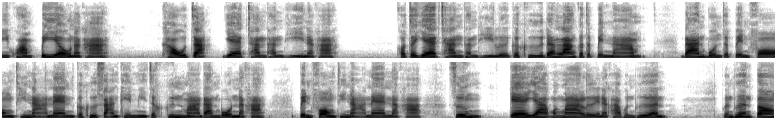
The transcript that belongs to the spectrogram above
มีความเปรี้ยวนะคะ เขาจะแยกชั้นทันทีนะคะ เขาจะแยกชั้นทันทีเลยก็คือด้านล่างก็จะเป็นน้ำด้านบนจะเป็นฟองที่หนาแน่น ก็คือสารเคมีจะขึ้นมาด้านบนนะคะ เป็นฟองที่หนาแน่นนะคะ ซึ่งแก้ยากมากๆเลยนะคะ เพื่อนๆ เพื่อนๆต้อง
